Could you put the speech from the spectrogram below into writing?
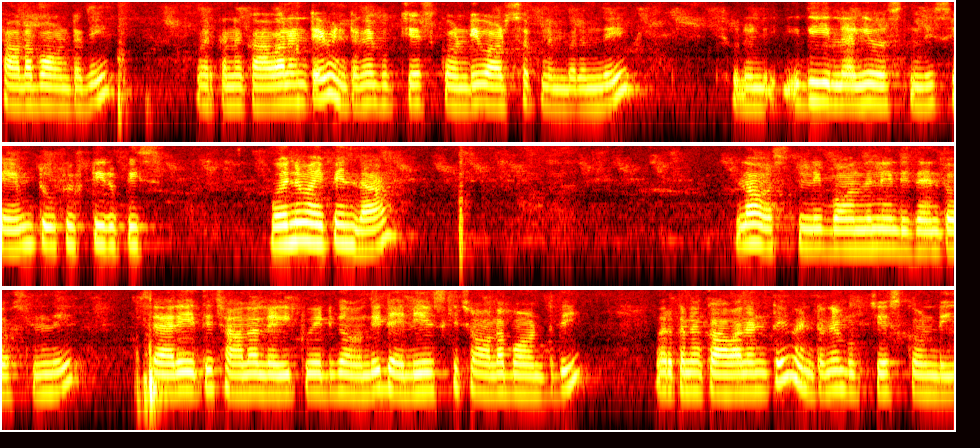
చాలా బాగుంటుంది. ఎవరికైనా కావాలంటే వెంటనే బుక్ చేసుకోండి. వాట్సాప్ నెంబర్ ఉంది. చూడండి ఇది ఇలాగే వస్తుంది. సేమ్ టూ ఫిఫ్టీ రూపీస్ భోజనం అయిపోయిందా? ఇలా వస్తుంది. బాగుంది డిజైన్తో వస్తుంది. శారీ అయితే చాలా లైట్ వెయిట్గా ఉంది. డైలీ యూస్కి చాలా బాగుంటుంది. ఎవరికైనా కావాలంటే వెంటనే బుక్ చేసుకోండి.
